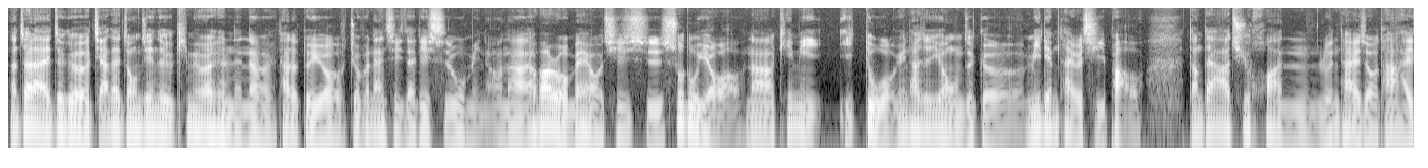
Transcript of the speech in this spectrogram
那再来这个夹在中间这个 Kimi r a c k o n e n 呢，他的队友 j o v a n a n c i 在第十五名哦。那 Alfa Romeo 其实速度有哦。那 Kimi 一度哦，因为他是用这个 Medium tyre 起跑，当大家去换轮胎的时候，他还。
